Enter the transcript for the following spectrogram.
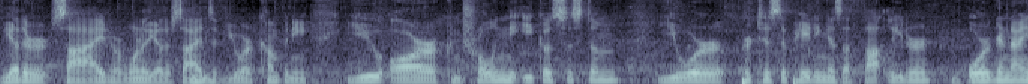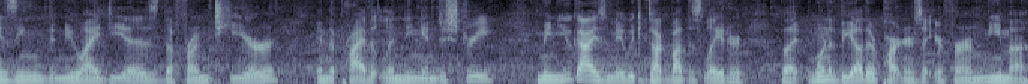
the other side or one of the other sides mm-hmm. of your company, you are controlling the ecosystem. You're participating as a thought leader, mm-hmm. organizing the new ideas, the frontier in the private lending industry. I mean, you guys, maybe we can talk about this later, but one of the other partners at your firm, Nima,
